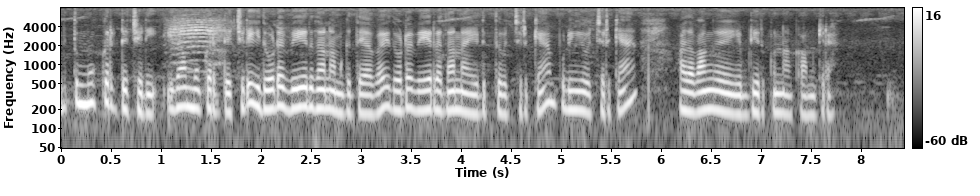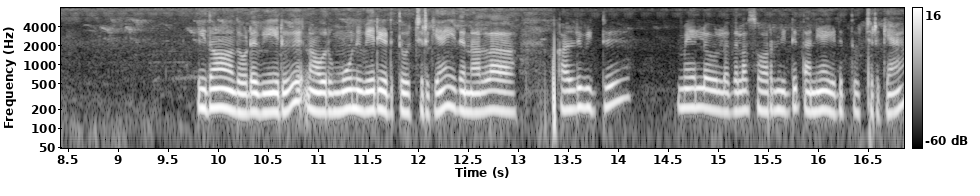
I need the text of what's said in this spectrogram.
அடுத்து மூக்கரட்டை செடி. இதான் மூக்கரட்டை செடி. இதோட வேர் தான் நமக்கு தேவை. இதோட வேரை தான் நான் எடுத்து வச்சுருக்கேன். பிடுங்கி வச்சுருக்கேன். அதை வாங்க எப்படி இருக்குன்னு நான் காமிக்கிறேன். இதான் அதோட வேர். நான் ஒரு மூணு வேர் எடுத்து வச்சுருக்கேன். இதை நல்லா கழுவிட்டு மேலே உள்ளதெல்லாம் சுரண்டிட்டு தனியாக எடுத்து வச்சுருக்கேன்.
